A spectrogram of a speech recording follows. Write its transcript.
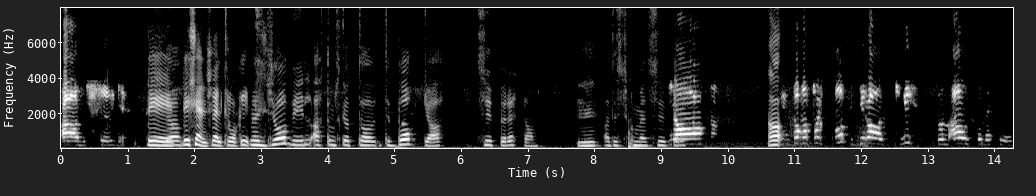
Ja, det suger. Det, Ja. det känns väldigt tråkigt. Men jag vill att de ska ta tillbaka superettan. Mm. Att det ska komma en super... Ja, Ja, de har tagit bort Gradqvist från Ultimate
